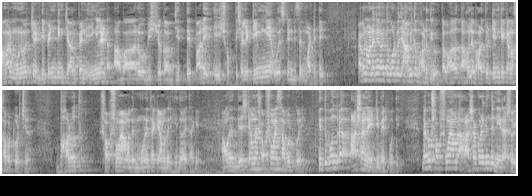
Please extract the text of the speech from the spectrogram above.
আমার মনে হচ্ছে ডিফেন্ডিং চ্যাম্পিয়ন ইংল্যান্ড আবারও বিশ্বকাপ জিততে পারে এই শক্তিশালী টিম নিয়ে ওয়েস্ট ইন্ডিজের মাটিতে। এখন অনেকে হয়তো বলবে যে আমি তো ভারতীয়, তা তাহলে ভারতীয় টিমকে কেন সাপোর্ট করছি না? ভারত সবসময় আমাদের মনে থাকে, আমাদের হৃদয়ে থাকে। আমাদের দেশকে আমরা সবসময় সাপোর্ট করি। কিন্তু বন্ধুরা আশা নেই টিমের প্রতি। দেখো, সবসময় আমরা আশা করে কিন্তু নিরাশ হই।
